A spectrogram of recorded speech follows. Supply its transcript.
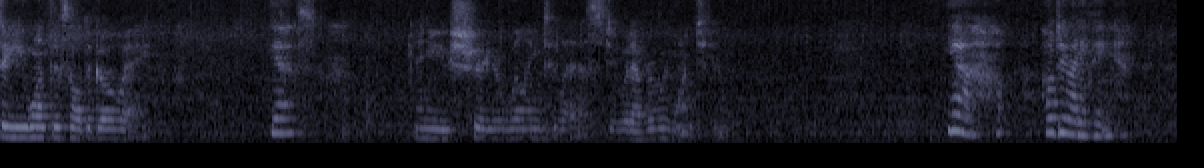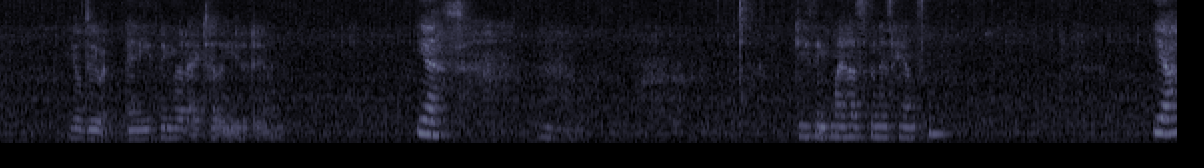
So you want this all to go away? Yes. And you sure you're willing to let us do whatever we want to? Yeah, I'll- do anything. You'll do anything that I tell you to do. Yes. Hmm. Do you think my husband is handsome? Yeah.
